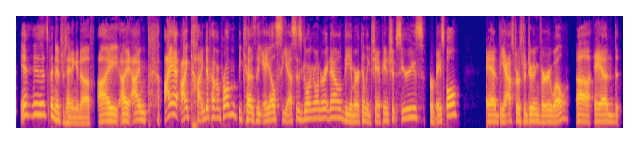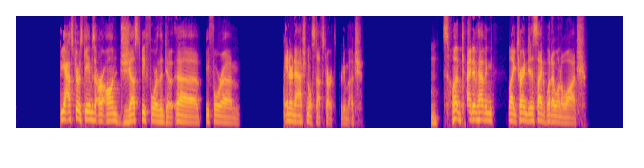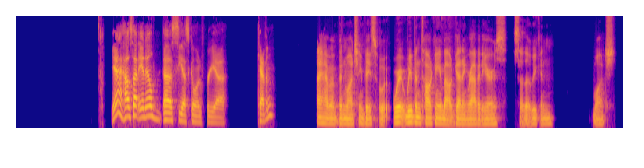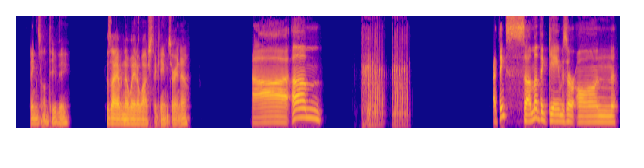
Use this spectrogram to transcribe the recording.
Yeah, it's been entertaining enough. I, I, I'm, I, I kind of have a problem because the ALCS is going on right now, the American League Championship Series for baseball, and the Astros are doing very well. Uh, and the Astros games are on just before the do- uh before um international stuff starts, pretty much. Hmm. So I'm kind of having like trying to decide what I want to watch. Yeah, how's that NL uh, CS going for you, Kevin? I haven't been watching baseball. We're, we've been talking about getting rabbit ears so that we can watch things on TV because I have no way to watch the games right now. Uh um I think some of the games are on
